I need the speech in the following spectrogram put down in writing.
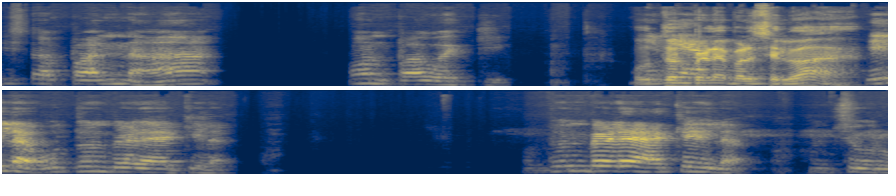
ಇಷ್ಟಪ್ಪ ಅನ್ನ ಒಂದ್ ಪಾವ್ ಅಕ್ಕಿ. ಉದ್ದಿನ ಬೇಳೆ ಬಳಸಿಲ್ವಾ? ಇಲ್ಲ ಉದ್ದಿನ ಬೇಳೆ ಹಾಕಿಲ್ಲ. ಉದ್ದಿನ ಬೇಳೆ ಹಾಕೇ ಇಲ್ಲ ಒಂಚೂರು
